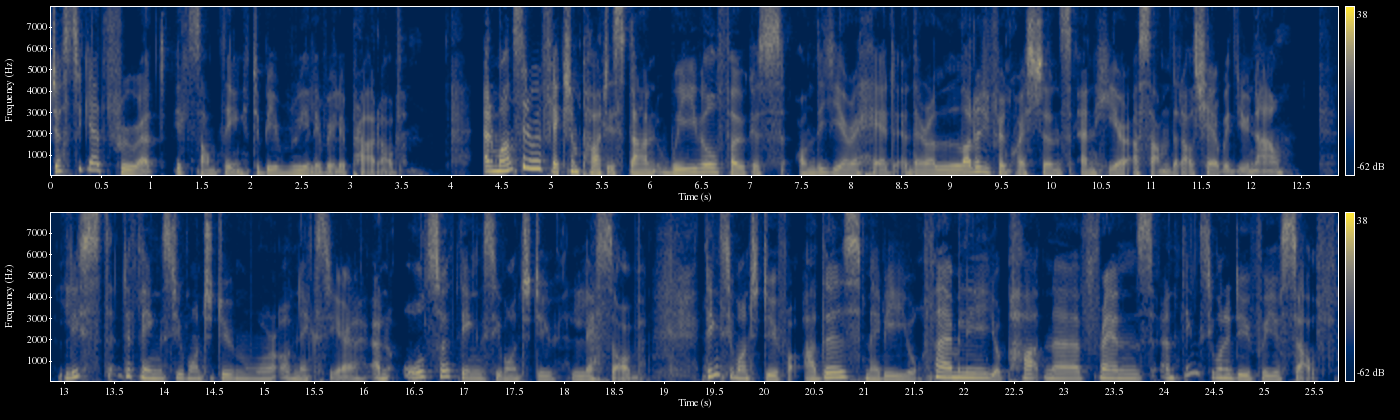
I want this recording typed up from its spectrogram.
just to get through it, it's something to be really, really proud of. And once the reflection part is done, we will focus on the year ahead. And there are a lot of different questions, and here are some that I'll share with you now. List the things you want to do more of next year and also things you want to do less of. Things you want to do for others, maybe your family, your partner, friends, and things you want to do for yourself.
